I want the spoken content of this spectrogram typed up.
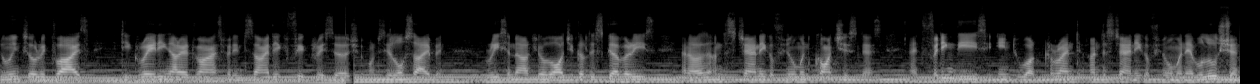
Doing so requires integrating our advancement in scientific research on psilocybin recent archaeological discoveries, and our understanding of human consciousness, and fitting these into our current understanding of human evolution.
